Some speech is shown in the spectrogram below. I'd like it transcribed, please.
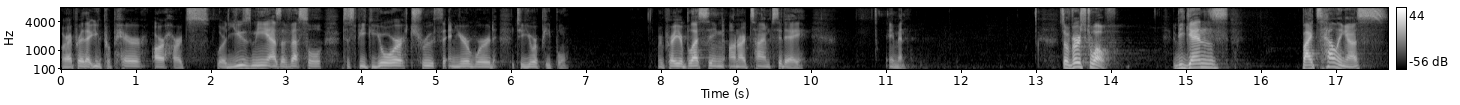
Lord, I pray that you prepare our hearts. Lord, use me as a vessel to speak your truth and your word to your people. We pray your blessing on our time today. Amen. So, verse 12, it begins by telling us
